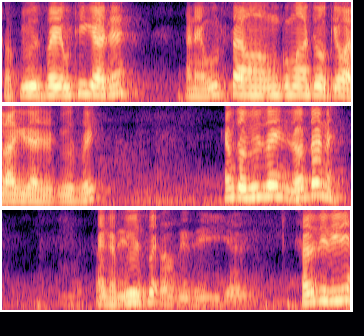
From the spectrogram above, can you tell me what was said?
તો પિયુષભાઈ ઉઠી ગયા છે અને ઉઠતા ઊંઘમાં જો કેવા લાગી રહ્યા છે પિયુષભાઈ? કેમ છો પિયુષભાઈ? જોતા ને? કેમ કે પિયુષભાઈ શરદી થઈ છે.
